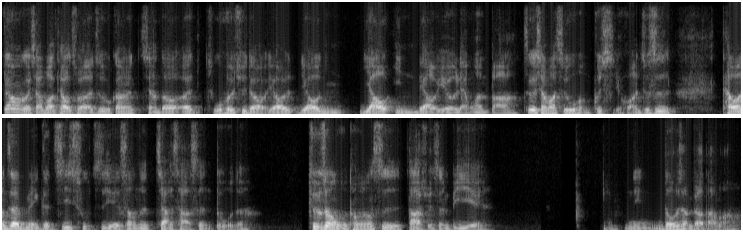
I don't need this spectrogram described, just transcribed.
刚刚有个想法跳出来，就是我刚刚讲到，呃，我回去聊聊聊饮聊饮料也有两万八，这个想法其实我很不喜欢，就是台湾在每个基础职业上的价差是很多的。就算我们同样是大学生毕业，你你懂我想表达吗？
